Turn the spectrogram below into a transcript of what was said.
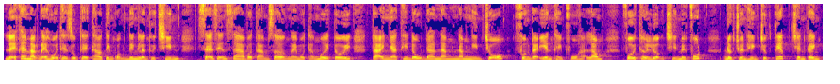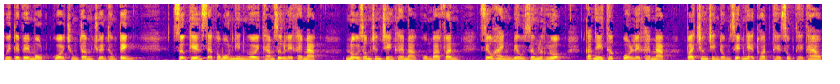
Lễ khai mạc Đại hội Thể dục Thể thao tỉnh Quảng Ninh lần thứ 9 sẽ diễn ra vào 8 giờ ngày 1 tháng 10 tới tại nhà thi đấu đa năng 5.000 chỗ, phường Đại Yên, thành phố Hạ Long với thời lượng 90 phút, được truyền hình trực tiếp trên kênh QTV1 của Trung tâm Truyền thông tỉnh. Dự kiến sẽ có 4.000 người tham dự lễ khai mạc. Nội dung chương trình khai mạc gồm 3 phần, diễu hành biểu dương lực lượng, các nghi thức của lễ khai mạc và chương trình đồng diễn nghệ thuật thể dục thể thao.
